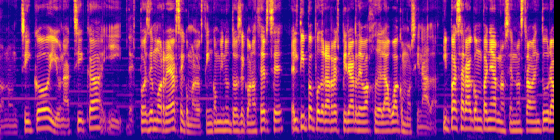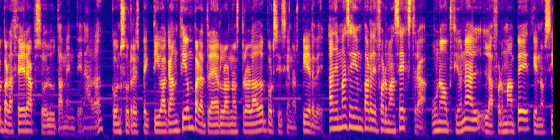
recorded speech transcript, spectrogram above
un chico y una chica y después de morrearse como a los 5 minutos de conocerse, el tipo podrá respirar debajo del agua como si nada, y pasará a acompañarnos en nuestra aventura para hacer absolutamente nada, con su respectiva canción para traerlo a nuestro lado por si se nos pierde. Además hay un par de formas extra, una opcional, la forma P, que nos sirve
